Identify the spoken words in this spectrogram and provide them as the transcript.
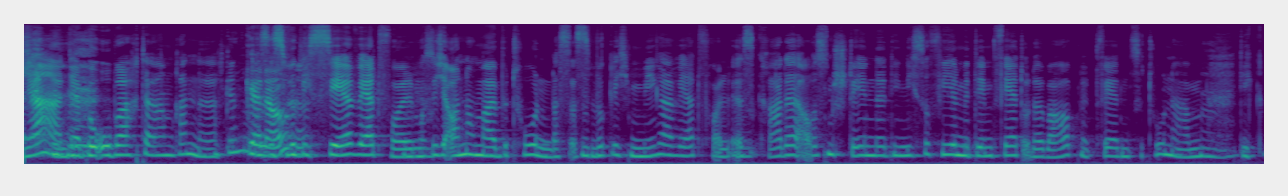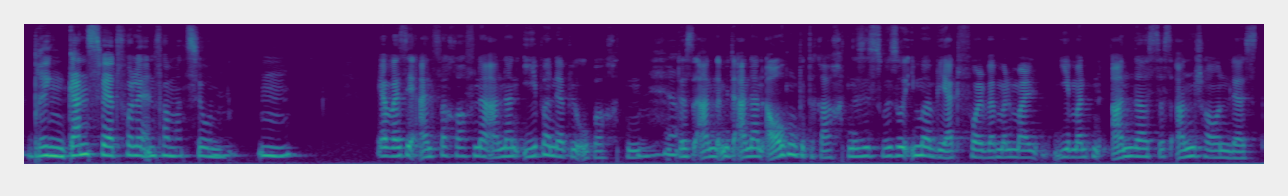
Ja, der Beobachter am Rande. Genau. Das ist genau. wirklich sehr wertvoll, mhm. muss ich auch nochmal betonen, dass das mhm. wirklich mega wertvoll ist. Mhm. Gerade Außenstehende, die nicht so viel mit dem Pferd oder überhaupt mit Pferden zu tun haben, die bringen ganz wertvolle Informationen. Mhm. Ja, weil sie einfach auf einer anderen Ebene beobachten, mhm, ja. das an, mit anderen Augen betrachten. Das ist sowieso immer wertvoll, wenn man mal jemanden anders das anschauen lässt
